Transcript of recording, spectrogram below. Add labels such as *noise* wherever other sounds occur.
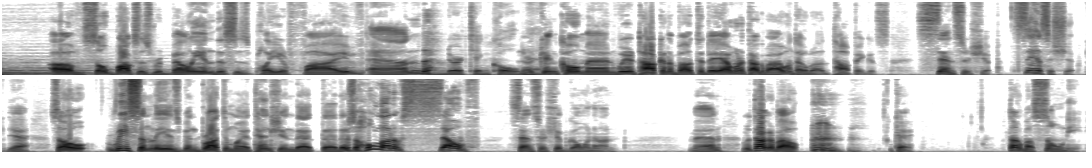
of Soapbox's Rebellion. This is player five and Nerd King Cole. Nerd man. King Cole, man. We're talking about today. I want to talk about. I want to talk about a topic. It's censorship. Censorship. Yeah. So recently, it's been brought to my attention that uh, there's a whole lot of self censorship going on. Man, we're talking about. *clears throat* okay. Talking about Sony.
